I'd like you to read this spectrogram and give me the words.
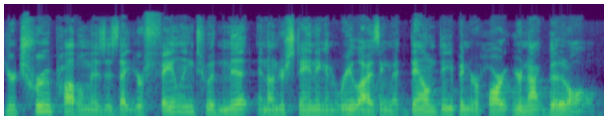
Your true problem is, is that you're failing to admit and understanding and realizing that down deep in your heart, you're not good at all.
